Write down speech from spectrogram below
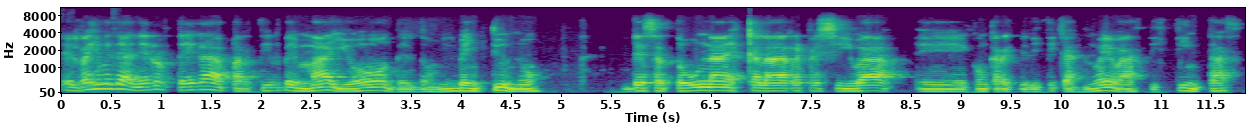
El régimen de Daniel Ortega a partir de mayo del 2021 desató una escalada represiva eh, con características nuevas, distintas,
